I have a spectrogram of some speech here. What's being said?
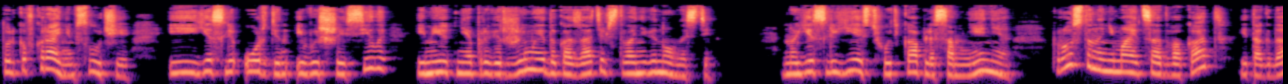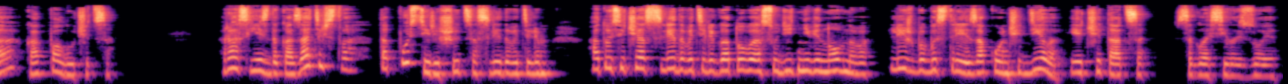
только в крайнем случае, и если орден и высшие силы имеют неопровержимые доказательства о невиновности. Но если есть хоть капля сомнения – Просто нанимается адвокат, и тогда как получится. Раз есть доказательства, так пусть и решит со следователем, а то сейчас следователи готовы осудить невиновного, лишь бы быстрее закончить дело и отчитаться, согласилась Зоя.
